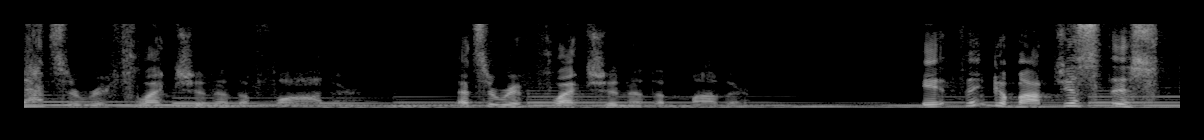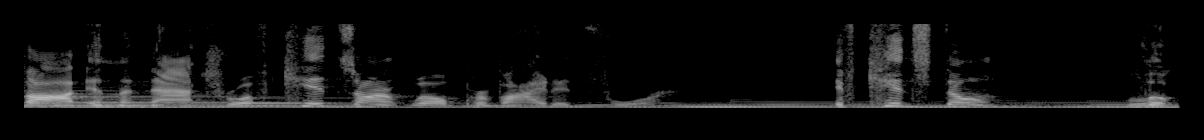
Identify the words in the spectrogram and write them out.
that's a reflection of the father. That's a reflection of the mother. It, think about just this thought in the natural. If kids aren't well provided for, if kids don't look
